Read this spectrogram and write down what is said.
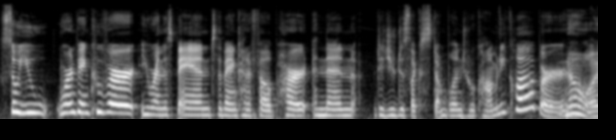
So you were in Vancouver. You were in this band. The band kind of fell apart, and then did you just like stumble into a comedy club or? No, I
